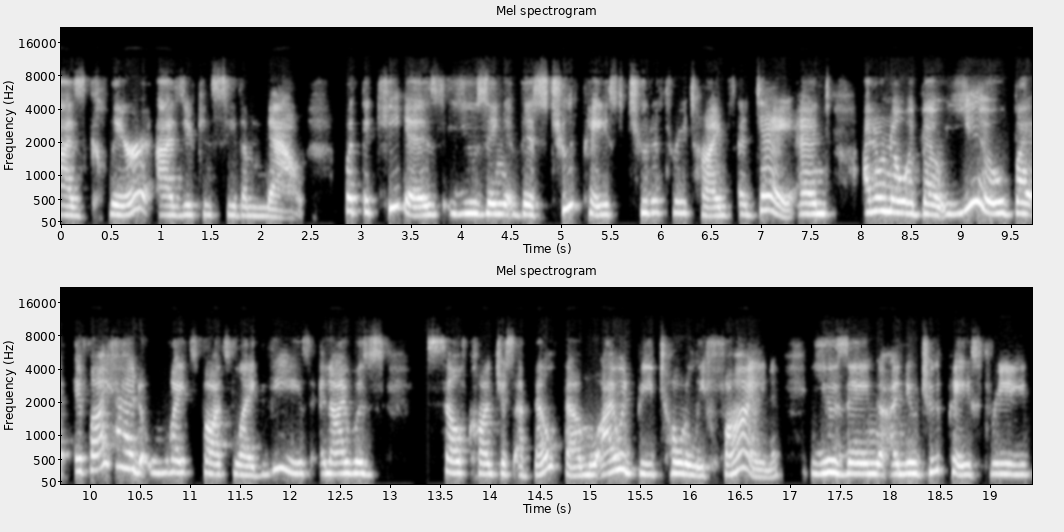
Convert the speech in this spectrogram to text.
as clear as you can see them now but the key is using this toothpaste two to three times a day. And I don't know about you, but if I had white spots like these and I was self conscious about them, well, I would be totally fine using a new toothpaste three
